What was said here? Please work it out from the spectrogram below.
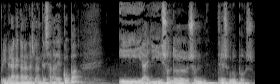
Primera Catalana es la antesala de Copa, y allí son, dos, son tres grupos.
